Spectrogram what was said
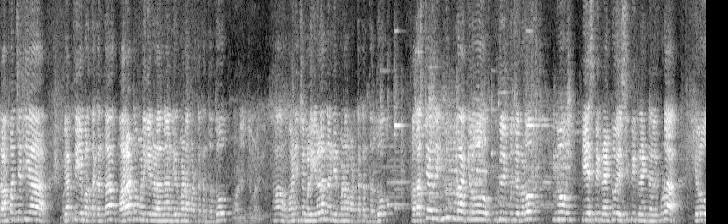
ಗ್ರಾಮ ಪಂಚಾಯತಿಯ ವ್ಯಾಪ್ತಿಗೆ ಬರ್ತಕ್ಕಂಥ ಮಾರಾಟ ಮಳಿಗೆಗಳನ್ನು ನಿರ್ಮಾಣ ಮಾಡ್ತಕ್ಕಂಥದ್ದು. ವಾಣಿಜ್ಯ ಮಳಿಗೆ ಹಾಂ ವಾಣಿಜ್ಯ ಮಳಿಗೆಗಳನ್ನು ನಿರ್ಮಾಣ ಮಾಡ್ತಕ್ಕಂಥದ್ದು. ಅದಷ್ಟೇ ಅಲ್ಲದೆ ಇನ್ನೂ ಕೂಡ ಕೆಲವು ಕುದುರೆ ಪೂಜೆಗಳು ಇನ್ನು T S P grant S C P ಗ್ರ್ಯಾಂಟ್ನಲ್ಲಿ ಕೂಡ ಕೆಲವು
